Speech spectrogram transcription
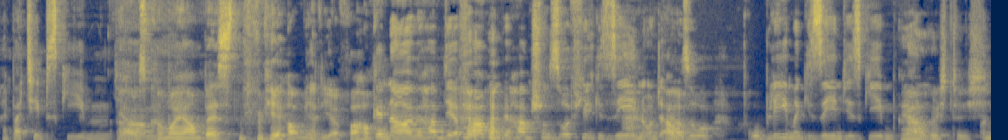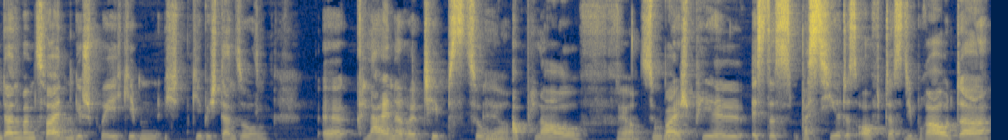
ein paar Tipps geben. Ja, das Ähm, können wir ja am besten. Wir haben ja die Erfahrung. Genau, wir haben die Erfahrung, wir haben schon so viel gesehen und auch Ja. so Probleme gesehen, die es geben kann. Ja, richtig. Und dann beim zweiten Gespräch gebe ich, gebe ich dann so äh, kleinere Tipps zum Ja. Ablauf. Ja, Zum cool. Beispiel ist das, passiert es oft, dass die Braut da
